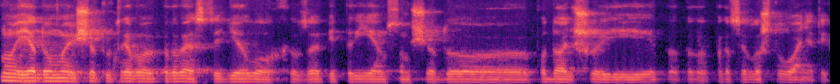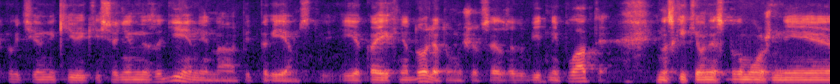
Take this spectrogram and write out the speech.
Ну я думаю, що тут треба провести діалог з підприємством щодо подальшої пр- пр- працевлаштування тих працівників, які сьогодні не задіяні на підприємстві, і яка їхня доля, тому що це заробітні плати, наскільки вони спроможні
